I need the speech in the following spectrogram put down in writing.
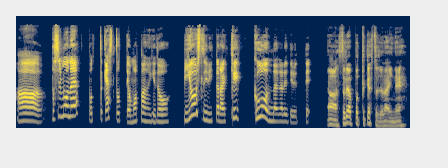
ああ、私もね、ポッドキャストって思ったんだけど、美容室に行ったら結構流れてるって。ああ、それはポッドキャストじゃないね。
